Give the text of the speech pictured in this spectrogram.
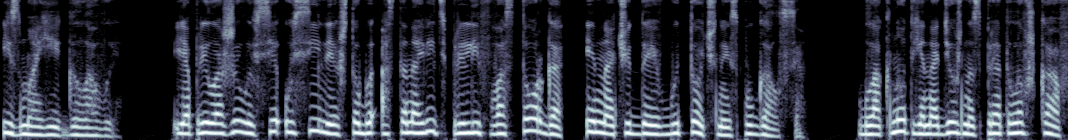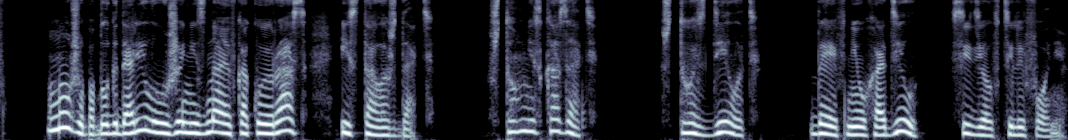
из моей головы». Я приложила все усилия, чтобы остановить прилив восторга, иначе Дэйв бы точно испугался. Блокнот я надежно спрятала в шкаф. Мужа поблагодарила уже не знаю в какой раз и стала ждать. Что мне сказать? Что сделать? Дэйв не уходил, сидел в телефоне.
